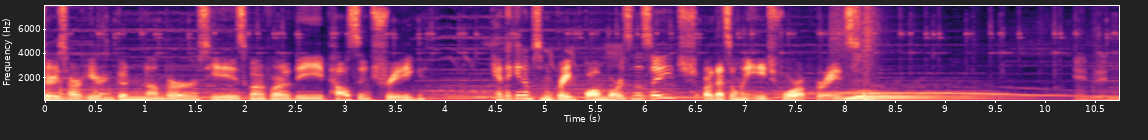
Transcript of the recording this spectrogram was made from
Janissaries are here in good numbers. He is going for the Palace Intrigue. Can't they get him some great bombards in this age? Or that's only age 4 upgrades? Emrin?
